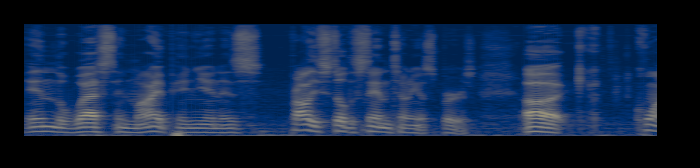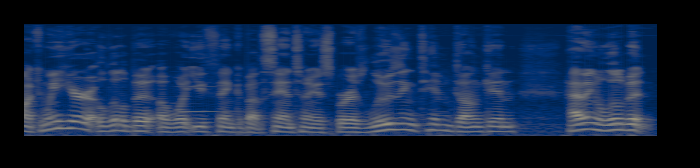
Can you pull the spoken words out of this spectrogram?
in the West, in my opinion, is probably still the San Antonio Spurs. Uh, Quan, can we hear a little bit of what you think about the San Antonio Spurs losing Tim Duncan, having a little bit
